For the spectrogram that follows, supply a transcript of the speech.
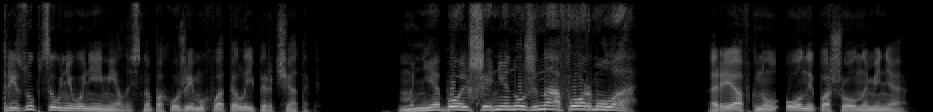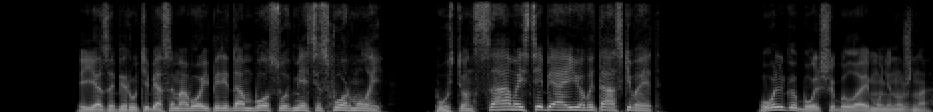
Трезубца у него не имелось, но, похоже, ему хватало и перчаток. «Мне больше не нужна формула!» Рявкнул он и пошел на меня. «Я заберу тебя самого и передам боссу вместе с формулой. Пусть он сам из тебя ее вытаскивает!» Ольга больше была ему не нужна.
